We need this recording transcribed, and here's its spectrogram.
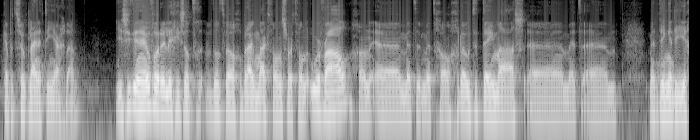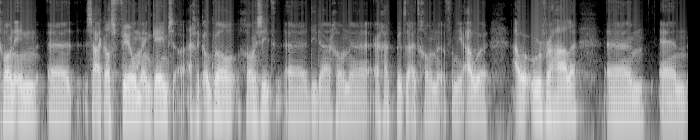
ik heb het zo'n kleine tien jaar gedaan. Je ziet in heel veel religies dat, dat wel gebruik maakt van een soort van oerverhaal. Gewoon met, met gewoon grote thema's, met, ehm, met dingen die je gewoon in eh, zaken als film en games eigenlijk ook wel gewoon ziet. eh, die daar gewoon eh, erg uit putten uit gewoon van die oude, oude oerverhalen. Ehm, en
